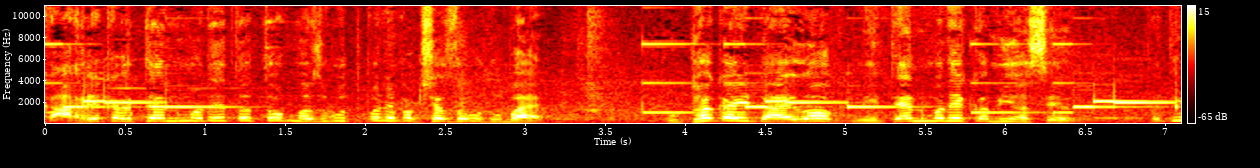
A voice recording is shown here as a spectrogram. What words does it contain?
कार्यकर्त्यांमध्ये तर तो मजबूतपणे पक्षासोबत उभा आहे. कुठं काही डायलॉग नेत्यांमध्ये कमी असेल तर ती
